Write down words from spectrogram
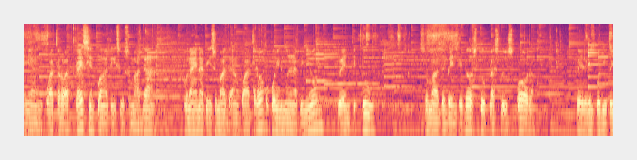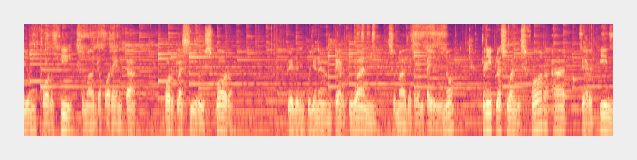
Ayan, 4 at 3, yan po ang ating isusumada. Unahin natin isumada ang 4. Kukunin muna natin yung 22. Sumada 22. 2 plus 2 is 4. Pwede rin po dito yung 40. Sumada 40. 4 plus 0 is 4. Pwede rin po dyan ng 31. Sumada 31. 3 plus 1 is 4 at 13.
